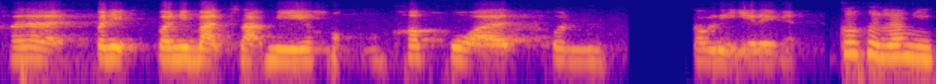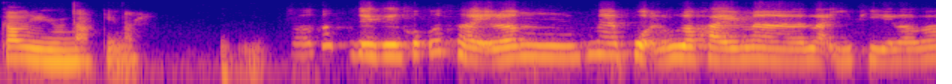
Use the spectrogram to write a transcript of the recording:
เขาเรียกอะไรปฏิปฏิบัติสามีของครอบครัวคนเกาหลีอะไรเงี้ยก็คือเรื่องนี้เกาหลีดูหนักอยู่นะแล้วก็จริงๆเขาก็ใส่เรื่องแม่ผัวลูกสะใภ้มาหลายอีพีแล้วก็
